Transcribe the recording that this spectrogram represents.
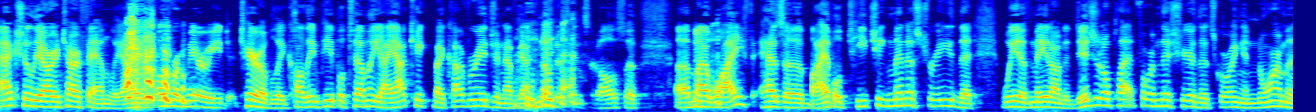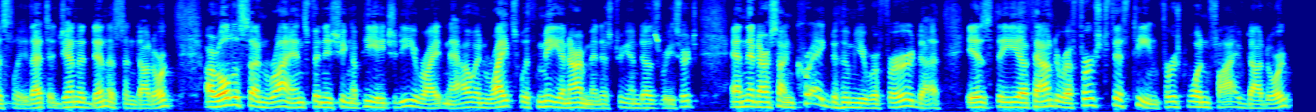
Actually, our entire family. I overmarried terribly. Calling people tell me I outkicked my coverage, and I've got no defense at all. So, uh, my wife has a Bible teaching ministry that we have made on a digital platform this year that's growing enormously. That's at jennadennison.org. Our oldest son Ryan's finishing a PhD right now and writes with me in our ministry and does research. And then our son Craig, to whom you referred, uh, is the uh, founder of First 15, first15.org,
